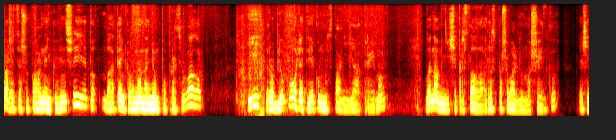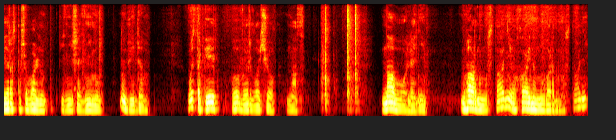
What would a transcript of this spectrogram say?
Скажеться, що поганенько він шиє, ба- багатенько вона на ньому попрацювала. І роблю огляд, в якому стані я отримав. Вона мені ще прислала розпашивальну машинку. Я ще її розпашивальну пізніше зніму ну, відео. Ось такий оверлочок у нас на огляді. В гарному стані, охайному гарному стані.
